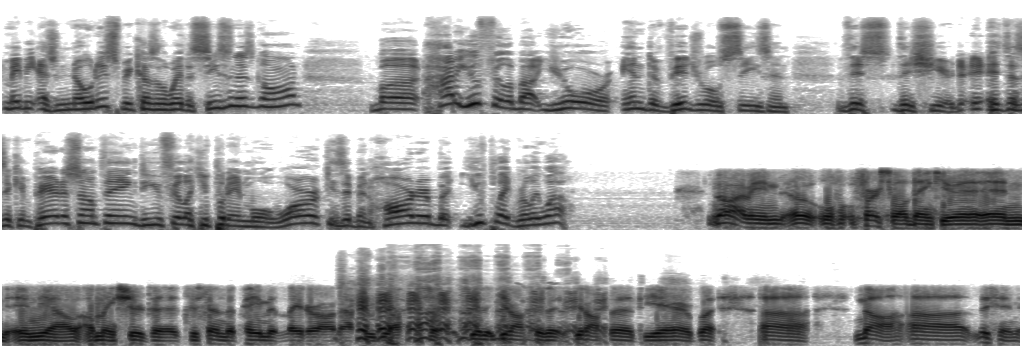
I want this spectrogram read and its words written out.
maybe as noticed because of the way the season has gone. But how do you feel about your individual season this this year? Does it compare to something? Do you feel like you put in more work? Has it been harder? But you've played really well. No, I mean, uh, well, first of all, thank you, and and yeah, I'll, I'll make sure to, to send the payment later on after we get off, the, get, get off the get off the, the air. But uh, no, uh, listen,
